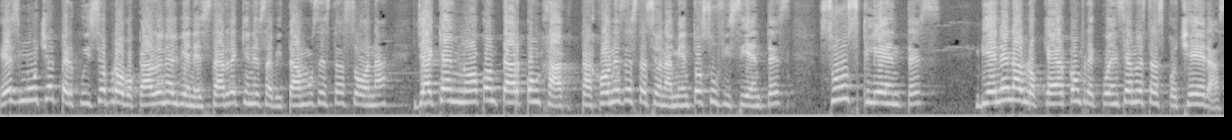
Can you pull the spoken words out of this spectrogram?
Es mucho el perjuicio provocado en el bienestar de quienes habitamos esta zona, ya que al no contar con cajones de estacionamiento suficientes, sus clientes vienen a bloquear con frecuencia nuestras cocheras.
